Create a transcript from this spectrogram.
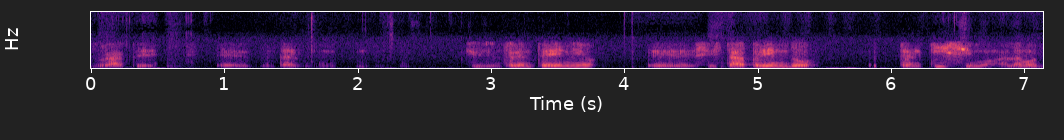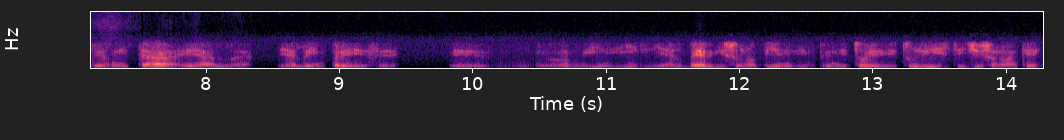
durate eh, da più di un trentennio eh, si sta aprendo tantissimo alla modernità e, al, e alle imprese. Eh, gli alberghi sono pieni di imprenditori e di turisti, ci sono anche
